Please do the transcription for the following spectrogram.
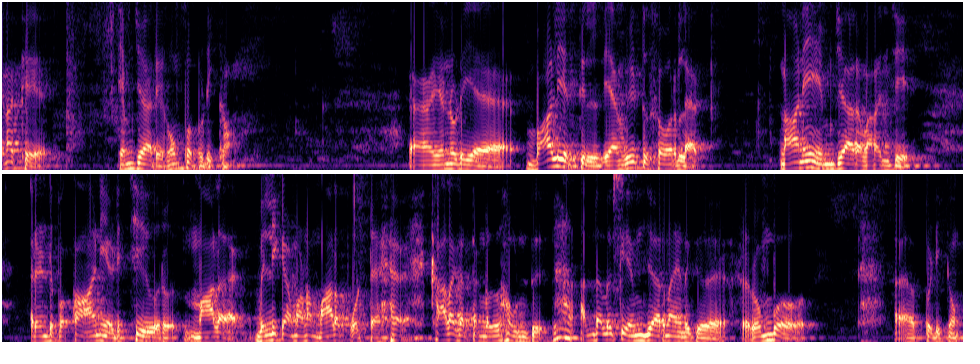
எனக்கு எம்ஜிஆரை ரொம்ப பிடிக்கும். என்னுடைய பாலியத்தில் என் வீட்டு சுவரில் நானே எம்ஜிஆரை வரைஞ்சி ரெண்டு பக்கம் ஆணி அடித்து ஒரு மாலை வெள்ளிக்கிழமான மாலை போட்ட காலகட்டங்கள்லாம் உண்டு. அந்தளவுக்கு எம்ஜிஆர்னால் எனக்கு ரொம்ப பிடிக்கும்.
